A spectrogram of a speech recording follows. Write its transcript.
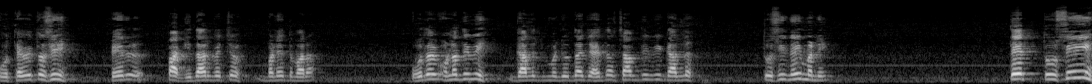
ਉੱਥੇ ਵੀ ਤੁਸੀਂ ਫਿਰ ਭਾਗੀਦਾਰ ਵਿੱਚ ਬਣੇ ਦੁਬਾਰਾ। ਉਹਦਾ ਉਹਨਾਂ ਦੀ ਵੀ ਗੱਲ ਮੌਜੂਦਾ ਜਥੇਦਾਰ ਸਾਹਿਬ ਦੀ ਵੀ ਗੱਲ ਤੁਸੀਂ ਨਹੀਂ ਮੰਨੀ। ਤੇ ਤੁਸੀਂ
